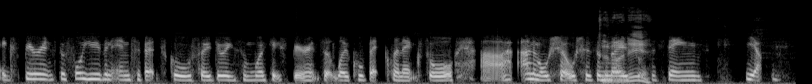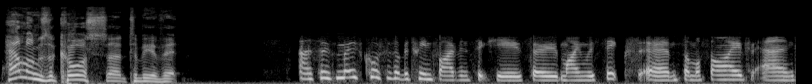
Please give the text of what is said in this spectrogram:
experience before you even enter vet school. So doing some work experience at local vet clinics or uh, animal shelters and Good those idea. sorts of things. Yeah. How long is the course uh, to be a vet? Uh, so most courses are between five and six years. So mine was six, um, some are five, and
